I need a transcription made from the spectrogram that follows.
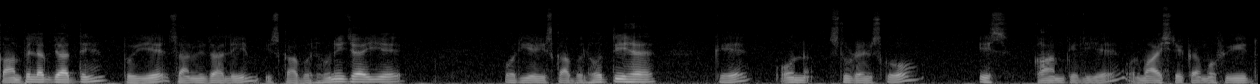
काम पे लग जाते हैं तो ये सानवी तालीम इस काबिल होनी चाहिए। और ये इस काबिल होती है कि उन स्टूडेंट्स को इस काम के लिए और माशरे का मुफीद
